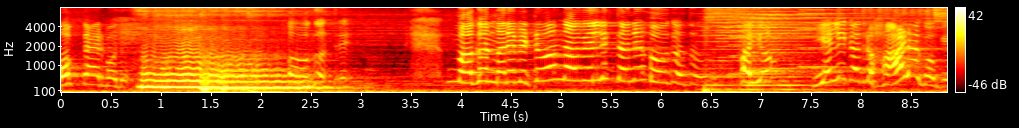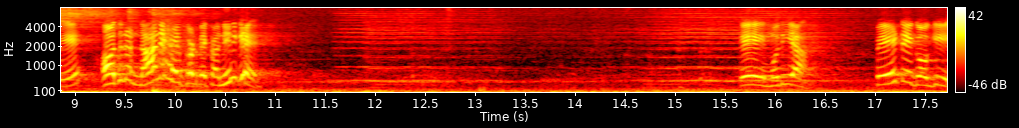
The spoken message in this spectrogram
ಹೋಗ್ತಾ ಇರ್ಬೋದು. ಹೋಗೋದ್ರೆ ಮಗನ್ ಮನೆ ಬಿಟ್ಟು ನಾವೆಲ್ಲಿ ತಾನೇ ಹೋಗೋದು? ಅಯ್ಯೋ ಹಾಳಾಗೋಗೆ ಅದನ್ನ ನಾನೇ ಹೇಳ್ಕೊಡ್ಬೇಕಾ ನಿನಗೆ? ಏಯ್ ಮುದಿಯ ಪೇಟೆಗೆ ಹೋಗಿ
